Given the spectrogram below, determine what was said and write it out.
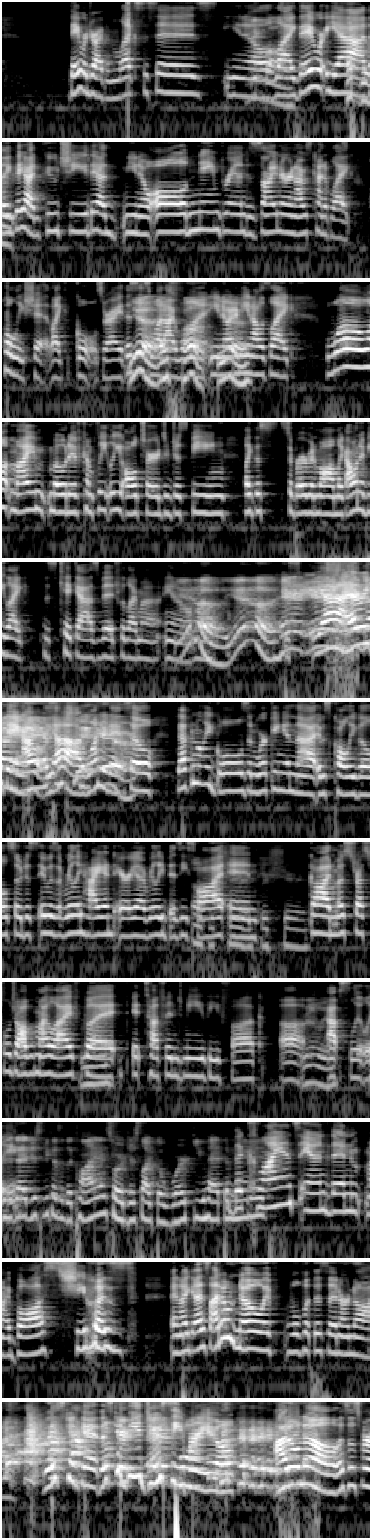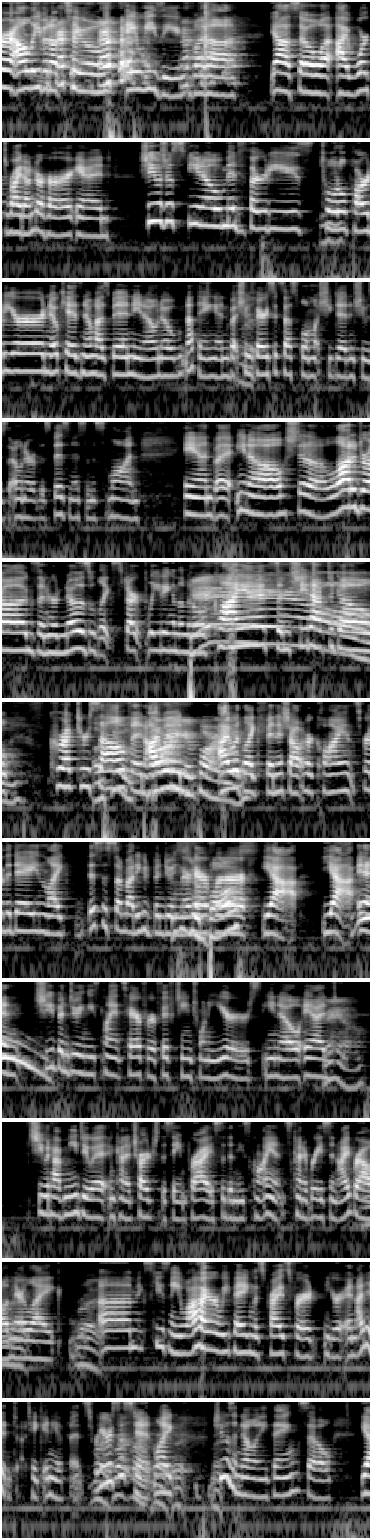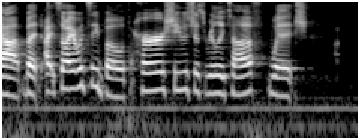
they were driving Lexuses, you know, like they were, yeah, like they had Gucci, they had, you know, all name brand designer, and I was kind of like, holy shit, like goals, right? This Yeah, is what I want, you know what I mean? I was like, whoa, my motive completely altered to just being like this suburban mom. Like, I want to be like this kick ass bitch with like my, you know, my- Yeah, yeah, hair, yeah, yeah, everything. I, yeah, I wanted yeah. it. So definitely goals and working in that. It was Colleyville, so just it was a really high end area, really busy Oh, spot, sure, and for sure. God, most stressful job of my life, Really? but it toughened me the fuck up. Really? Absolutely. Is that just because of the clients, or just like the work you had to the manage? clients and then my boss, she was. And I guess I don't know if we'll put this in or not. This could get this could be juicy for you. I don't know. This is for I'll leave it up to A Weezy. But uh yeah, so I worked right under her and she was just, you know, mid 30s, total partier, no kids, no husband, you know, no nothing and but she was very successful in what she did and she was the owner of this business and the salon. And but you know, she did a lot of drugs and her nose would like start bleeding in the middle of clients and she'd have to go correct oh, herself was and I would partying. I would like finish out her clients for the day and like this is somebody who'd been doing This their hair boss? for yeah yeah and she'd been doing these clients hair for 15 20 years you know and Damn. She would have me do it and kind of charge the same price. So then these clients kind of raise an eyebrow and they're like Right. um excuse me why are we paying this price for your and i didn't take any offense. For Right, your right, right, assistant right, like right, she right. doesn't know anything. So yeah but I, so i would say both. Her she was just really tough which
